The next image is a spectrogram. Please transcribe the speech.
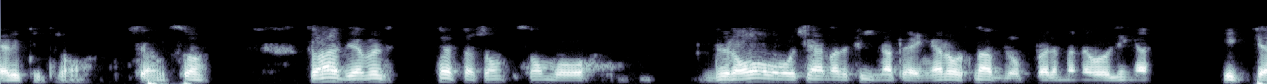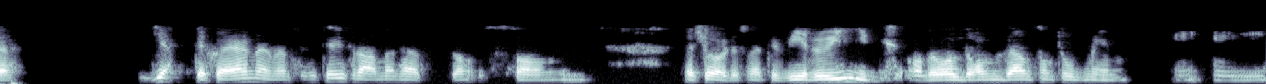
är riktigt bra. Sen så, så hade jag väl hästar som, som var bra och tjänade fina pengar och snabbloppare men det var väl inga riktiga jättestjärnor. Men så fick jag ju fram en häst som, som jag körde som heter Viruid. Och det var de, den som tog min i,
